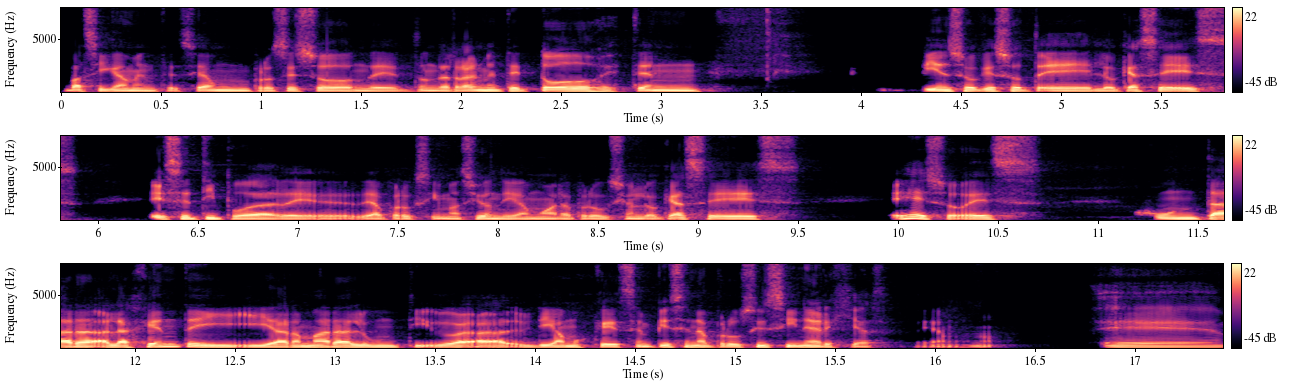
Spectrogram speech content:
básicamente, sea un proceso donde, donde realmente todos estén... Pienso que eso lo que hace es ese tipo de, de- de aproximación, digamos, a la producción. Lo que hace es, es eso, es juntar a la gente y, y armar algún tipo, digamos, que se empiecen a producir sinergias, digamos, ¿no? Eh,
